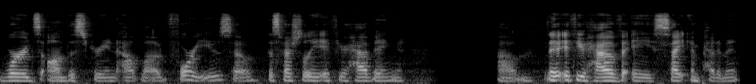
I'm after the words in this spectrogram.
words on the screen out loud for you. So especially if you're having, um, if you have a sight impediment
